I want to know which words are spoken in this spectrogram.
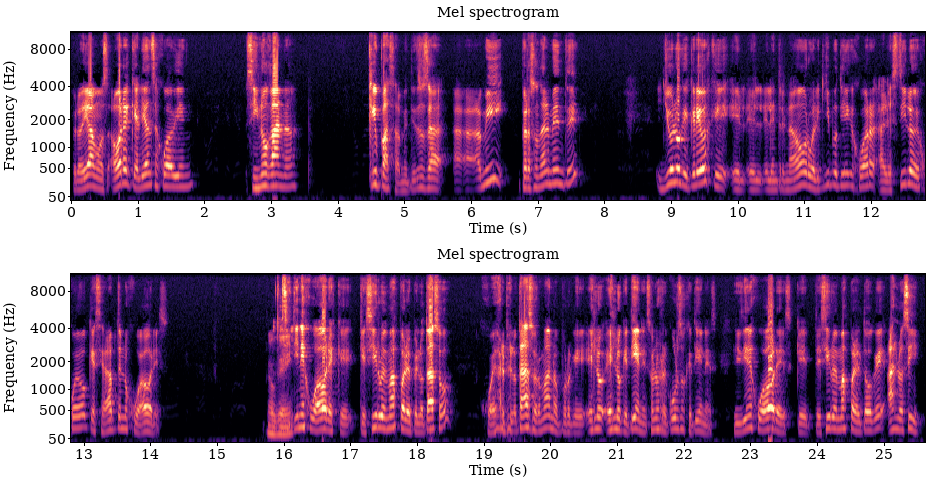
Pero digamos, ahora que Alianza juega bien, si no gana, ¿qué pasa? ¿Me entiendes? O sea, a, a mí, personalmente, yo lo que creo es que el, el- el entrenador o el equipo tiene que jugar al estilo de juego que se adapten los jugadores. Si tienes jugadores que, que sirven más para el pelotazo, juega al pelotazo, hermano, porque es lo, es lo que tienes, son los recursos que tienes. Si tienes jugadores que te sirven más para el toque, hazlo así.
